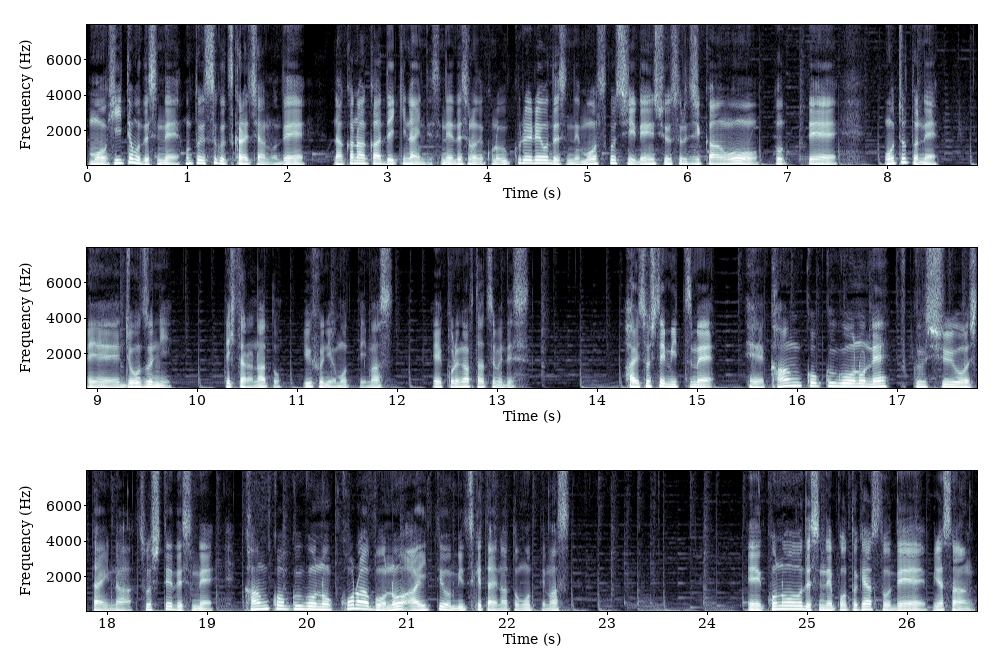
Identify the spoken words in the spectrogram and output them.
もう弾いてもですね、本当にすぐ疲れちゃうので、なかなかできないんですね。ですので、このウクレレをですね、もう少し練習する時間をとって、もうちょっとね、えー、上手にできたらなというふうに思っています。えー、これが2つ目です。はい、そして3つ目。えー、韓国語のね、復習をしたいな。そしてですね、韓国語のコラボの相手を見つけたいなと思ってます。え、このですね、ポッドキャストで皆さん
